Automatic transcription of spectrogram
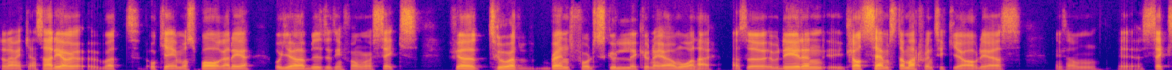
den här veckan så hade jag varit okej med att spara det och göra bytet inför omgång sex. För jag tror att Brentford skulle kunna göra mål här. Alltså det är den klart sämsta matchen tycker jag av deras liksom, eh, sex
